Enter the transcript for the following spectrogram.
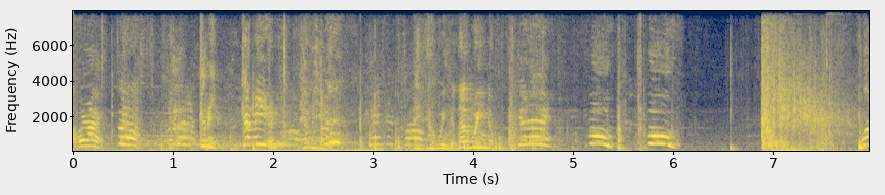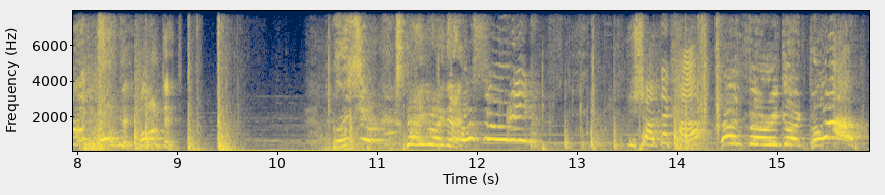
All right. Come here. Come here. Come here. Right, that window. That window. Get in. Move. Move. What? Hold it. Hold it. Push. Stay right there. Who's shooting? You shot the cop? That's very good, Pop. Ah!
